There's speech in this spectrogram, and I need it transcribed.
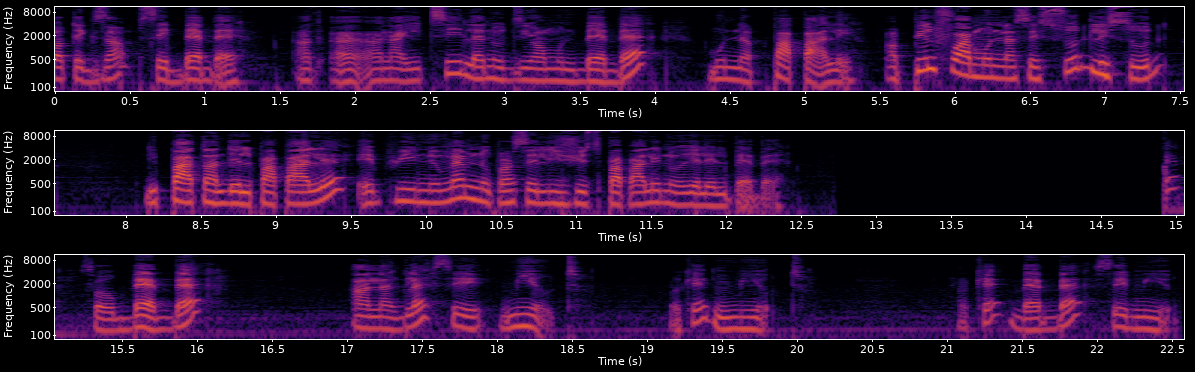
Kot ekzamp, se bebe. An, an Haiti, le nou diyon moun bebe, moun nan pa pale. An pil fwa moun nan se soud li soud, li pa atande l pa pale, e pi nou menm nou pense li just pa pale nou rele l bebe. So, bebe, an Angle, se mute. Ok, mute. Ok, bebe, se mute.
